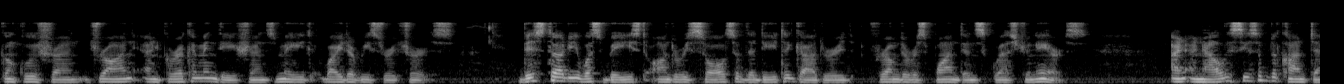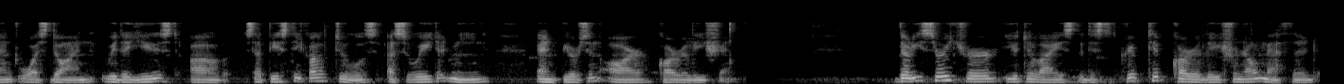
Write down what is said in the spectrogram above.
conclusion drawn and recommendations made by the researchers. This study was based on the results of the data gathered from the respondents' questionnaires. An analysis of the content was done with the use of statistical tools as weighted mean and Pearson R correlation. The researcher utilized the descriptive correlational method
